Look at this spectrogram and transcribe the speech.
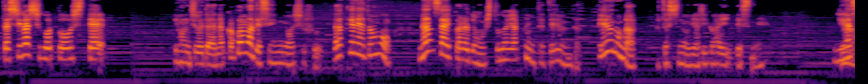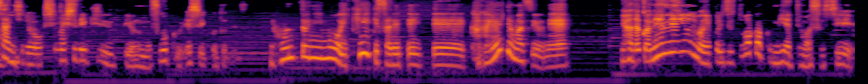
私が仕事をして40代半ばまで専業主婦だけれども何歳からでも人の役に立てるんだっていうのが私のやりがいですね。皆さんにそれをお示しできるっていうのもすごく嬉しいことです。本当にもう生き生きされていて輝いてますよね。いや、だから年齢よりはやっぱりずっと若く見えてますし。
